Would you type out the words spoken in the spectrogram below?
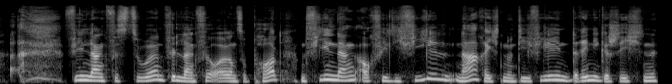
vielen Dank fürs Zuhören, vielen Dank für euren Support und vielen Dank auch für die vielen Nachrichten und die vielen Drini-Geschichten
